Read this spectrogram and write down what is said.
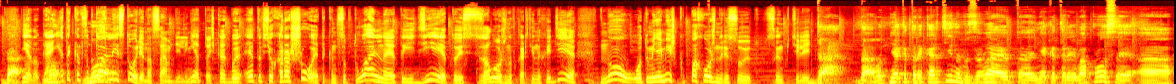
да. Нет, ну, но, это концептуальная но... история на самом деле. Нет, то есть как бы это все хорошо, это концептуально, это идея, то есть заложена в картинах идея, но вот у меня Мишка похоже нарисует сын пятилетний. Да, да, вот некоторые картины вызывают э, некоторые вопросы, а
